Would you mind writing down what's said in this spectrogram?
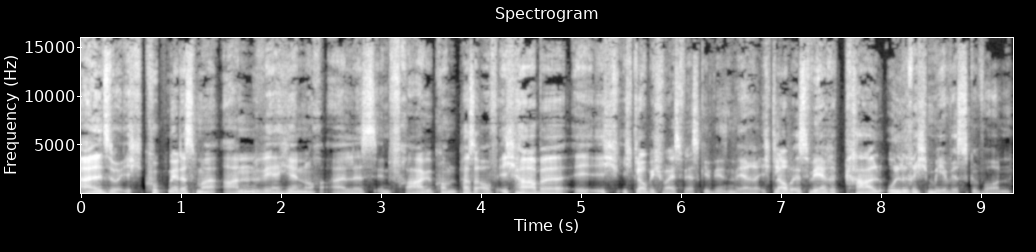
Also, ich gucke mir das mal an, wer hier noch alles in Frage kommt. Pass auf, ich habe, ich, ich glaube, ich weiß, wer es gewesen wäre. Ich glaube, es wäre Karl Ulrich Mewis geworden.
